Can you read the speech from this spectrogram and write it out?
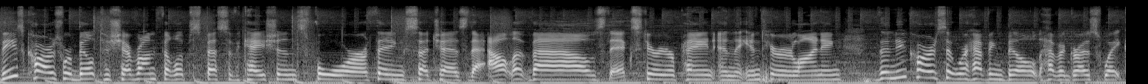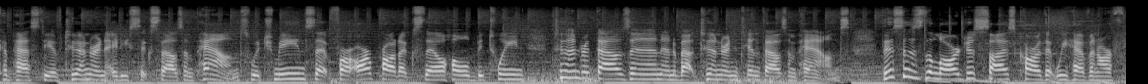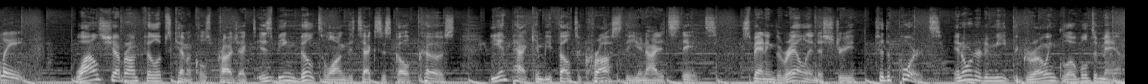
These cars were built to Chevron Phillips specifications for things such as the outlet valves, the exterior paint, and the interior lining. The new cars that we're having built have a gross weight capacity of 286,000 pounds, which means that for our products, they'll hold between 200,000 and about 210,000 pounds. This is the largest size car that we have in our fleet. While Chevron Phillips Chemicals project is being built along the Texas Gulf Coast, the impact can be felt across the United States, spanning the rail industry to the ports in order to meet the growing global demand.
